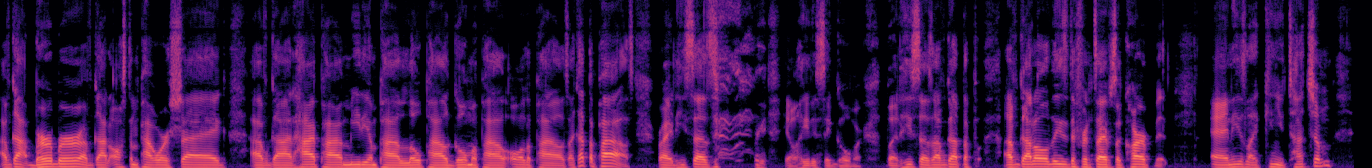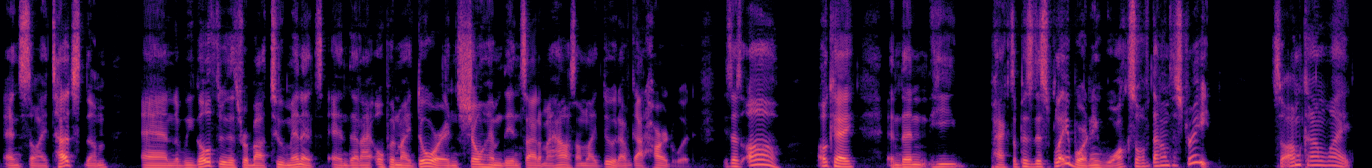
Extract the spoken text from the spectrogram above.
I've got Berber, I've got Austin Power Shag, I've got high pile, medium pile, low pile, Gomer Pyle, all the piles. I got the piles, right? He says, you know, he didn't say Gomer, but he says I've got the I've got all these different types of carpet. And he's like, Can you touch them? And so I touched them. And we go through this for about two minutes. And then I open my door and show him the inside of my house. I'm like, dude, I've got hardwood. He says, Oh, okay. And then he packs up his display board and he walks off down the street. So I'm kind of like,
